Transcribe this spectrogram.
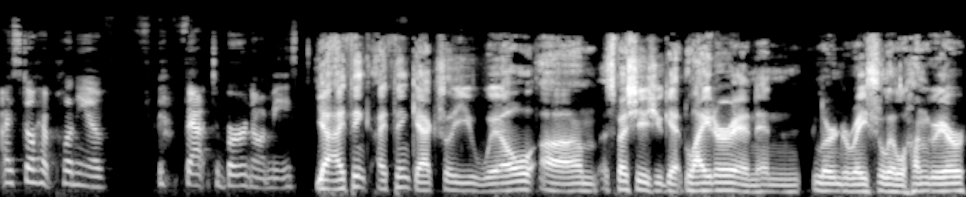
I still have plenty of fat to burn on me. Yeah, I think, I think actually you will, um, especially as you get lighter and, and learn to race a little hungrier.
